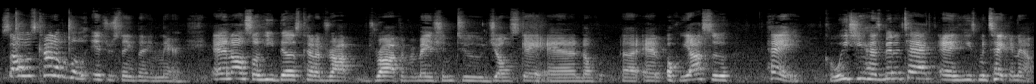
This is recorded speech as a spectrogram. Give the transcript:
So it's kind of a little interesting thing there. And also he does kind of drop drop information to Josuke and uh, and Okuyasu, hey, Koichi has been attacked and he's been taken out.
